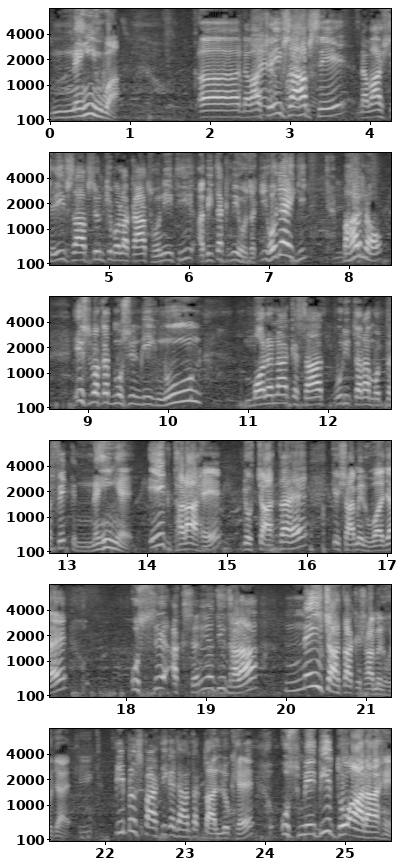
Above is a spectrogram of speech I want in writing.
نہیں ہوا۔ نواز شریف صاحب سے، نواز شریف صاحب سے ان کی ملاقات ہونی تھی، ابھی تک نہیں ہو سکی، ہو جائے گی۔ باہر نہ ہو۔ اس وقت مسلم لیگ نون مولانا کے ساتھ پوری طرح متفق نہیں ہے۔ ایک دھڑا ہے جو چاہتا ہے کہ شامل ہوا جائے۔ اس سے اکثریتی دھڑا نہیں چاہتا کہ شامل ہو جائے۔ پیپلز پارٹی کا جہاں تک تعلق ہے اس میں بھی دو آرا ہیں۔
